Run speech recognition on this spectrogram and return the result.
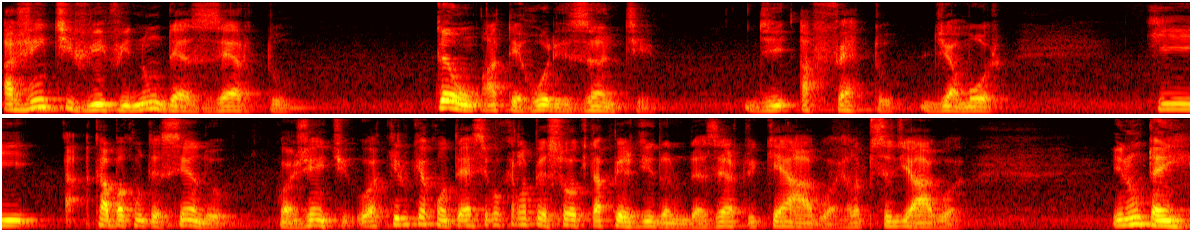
a gente vive num deserto tão aterrorizante de afeto, de amor, que acaba acontecendo com a gente aquilo que acontece com aquela pessoa que está perdida no deserto e quer água, ela precisa de água e não tem.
